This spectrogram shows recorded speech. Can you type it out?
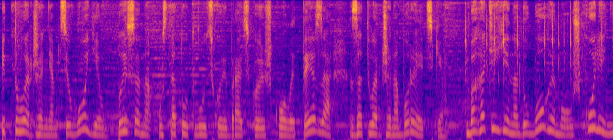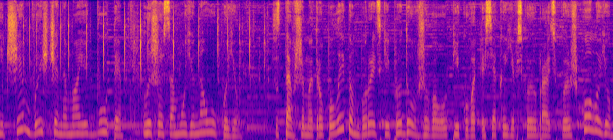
Підтвердженням цього є вписана у статут Луцької братської школи теза, затверджена Борецьким. Багатії над убогими у школі нічим вище не мають бути, лише самою наукою. Ставши митрополитом, Борецький продовжував опікуватися Київською братською школою.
